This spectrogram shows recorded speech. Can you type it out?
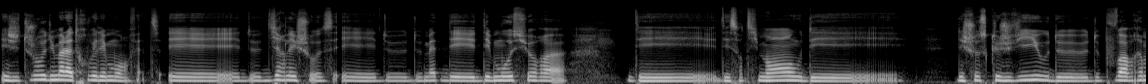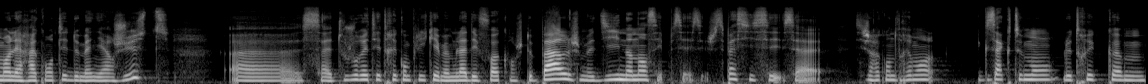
et j'ai toujours eu du mal à trouver les mots en fait, et, de dire les choses et de, de mettre des, des mots sur des, des sentiments ou des, des, choses que je vis ou de, de, pouvoir vraiment les raconter de manière juste. Euh, ça a toujours été très compliqué. Même là, des fois, quand je te parle, je me dis non, non, c'est, je sais pas si, c'est, ça, si je raconte vraiment exactement le truc comme,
